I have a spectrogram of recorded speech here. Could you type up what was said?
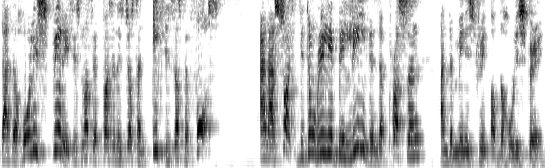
that the Holy Spirit is not a person, it's just an it, it's just a force. And as such, they don't really believe in the person and the ministry of the Holy Spirit.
